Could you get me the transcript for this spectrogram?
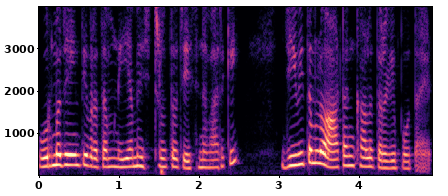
కూర్మ జయంతి వ్రతం నియమిష్ఠులతో చేసిన వారికి జీవితంలో ఆటంకాలు తొలగిపోతాయట.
